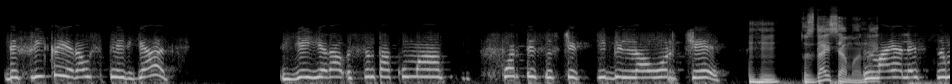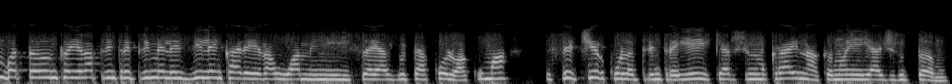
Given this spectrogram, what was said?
De frică erau speriați. Ei erau, sunt acum foarte susceptibili la orice. Îți dai seama, nu? Mai ales sâmbătă încă era printre primele zile în care erau oamenii să-i ajute acolo. Acum se circulă printre ei chiar și în Ucraina, că noi îi ajutăm.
